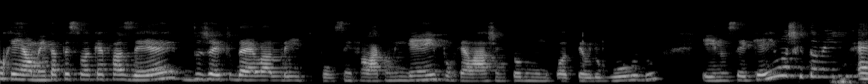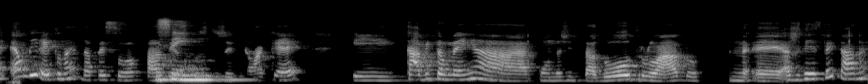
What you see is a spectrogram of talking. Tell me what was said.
porque realmente a pessoa quer fazer do jeito dela ali, tipo, sem falar com ninguém, porque ela acha que todo mundo pode ter olho gordo e não sei o quê. E eu acho que também é, é um direito, né, da pessoa fazer Sim. as coisas do jeito que ela quer. E cabe também a, quando a gente está do outro lado, né, é, a gente respeitar, né?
